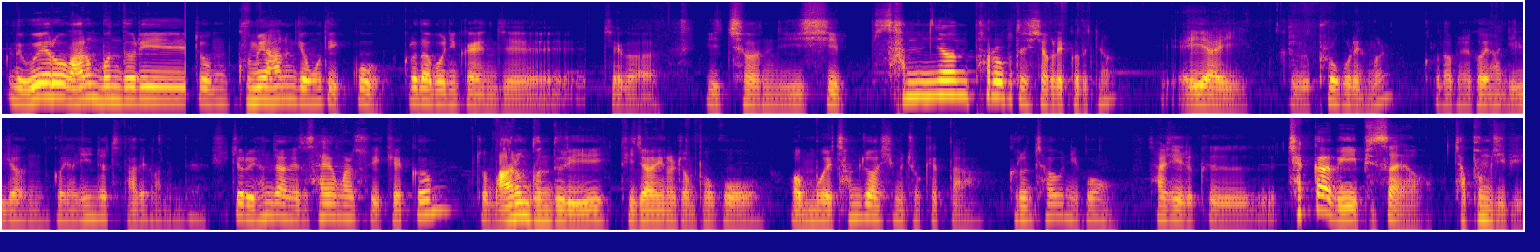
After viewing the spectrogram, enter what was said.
근데 의외로 많은 분들이 좀 구매하는 경우도 있고 그러다 보니까 이제 제가 2023년 8월부터 시작을 했거든요. AI 그 프로그램을. 그러다 보니 거의 한 1년, 거의 한 2년째 다 돼가는데 실제로 현장에서 사용할 수 있게끔 좀 많은 분들이 디자인을 좀 보고 업무에 참조하시면 좋겠다. 그런 차원이고 사실 그 책값이 비싸요. 작품집이.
